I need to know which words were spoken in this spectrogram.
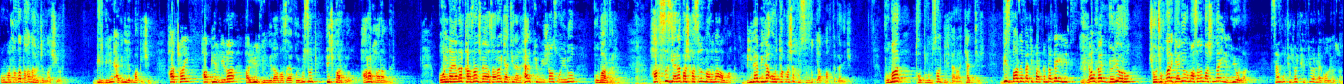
O masada daha da hırçınlaşıyor. Birbirinin evini yıkmak için. Ha çay, ha bir lira, ha yüz bin lira masaya koymuşsun. Hiç farkı yok. Haram haramdır. Oynayana kazanç veya zarar getiren her türlü şans oyunu kumardır. Haksız yere başkasının malını almak, bile bile ortaklaşa hırsızlık yapmaktır dedik. Kumar toplumsal bir felakettir. Biz bazen belki farkında değiliz. Ya ben görüyorum çocuklar geliyor masanın başında izliyorlar. Sen bu çocuğa kötü örnek oluyorsun.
